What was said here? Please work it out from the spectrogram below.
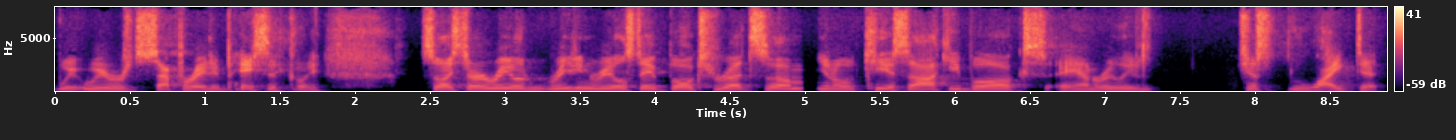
we, we were separated basically. So I started re- reading real estate books, read some, you know, Kiyosaki books, and really just liked it.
